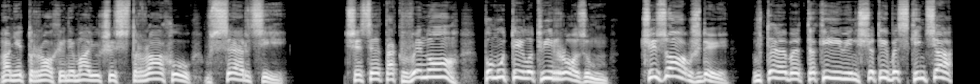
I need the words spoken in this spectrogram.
ані трохи не маючи страху в серці. Чи це так вино помутило твій розум? Чи завжди в тебе такий він, що ти без кінця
